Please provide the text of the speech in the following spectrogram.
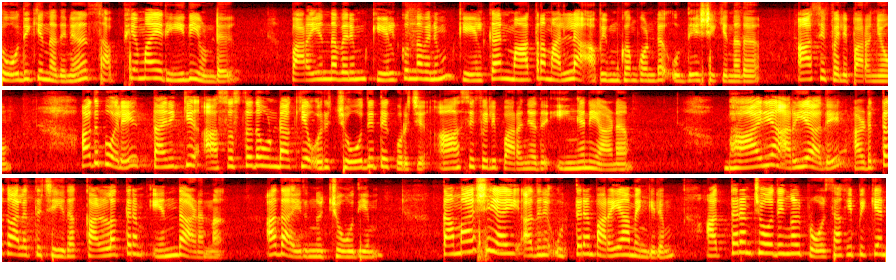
ചോദിക്കുന്നതിന് സഭ്യമായ രീതിയുണ്ട്. പറയുന്നവനും കേൾക്കുന്നവനും കേൾക്കാൻ മാത്രമല്ല അഭിമുഖം കൊണ്ട് ഉദ്ദേശിക്കുന്നത്. ആസിഫ് അലി പറഞ്ഞു. അതുപോലെ തനിക്ക് അസ്വസ്ഥത ഉണ്ടാക്കിയ ഒരു ചോദ്യത്തെക്കുറിച്ച് ആസിഫ് അലി പറഞ്ഞത് ഇങ്ങനെയാണ്. ഭാര്യ അറിയാതെ അടുത്ത കാലത്ത് ചെയ്ത കള്ളത്തരം എന്താണെന്ന് അതായിരുന്നു ചോദ്യം. തമാശയായി അതിന് ഉത്തരം പറയാമെങ്കിലും അത്തരം ചോദ്യങ്ങൾ പ്രോത്സാഹിപ്പിക്കാൻ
